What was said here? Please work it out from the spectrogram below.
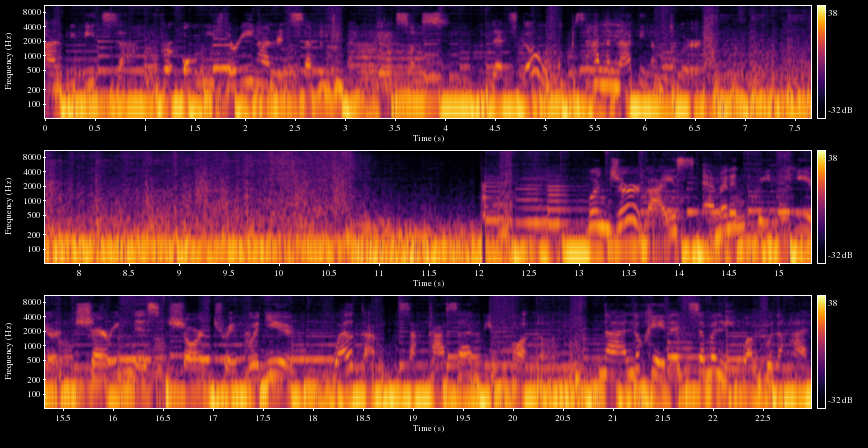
only pizza for only 379 pesos. Let's go! Umpisahan na natin ang tour. Bonjour guys, Eminent Queen here, sharing this short trip with you. Welcome sa Casa de Polo, na located sa Baliwag, Bulacan.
